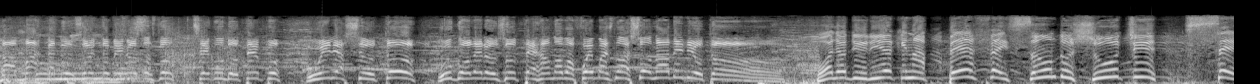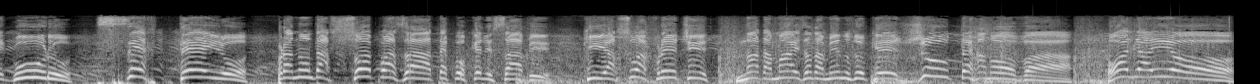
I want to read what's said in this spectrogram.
Na marca dos oito minutos do segundo tempo, William chutou. O goleiro Ju Terra Nova foi, mas não achou nada, hein, Newton? Olha, eu diria que na perfeição do chute, seguro, certeiro, para não dar só pro azar, até porque ele sabe que à sua frente nada mais, nada menos do que Ju Terra Nova. Olha aí, ó,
